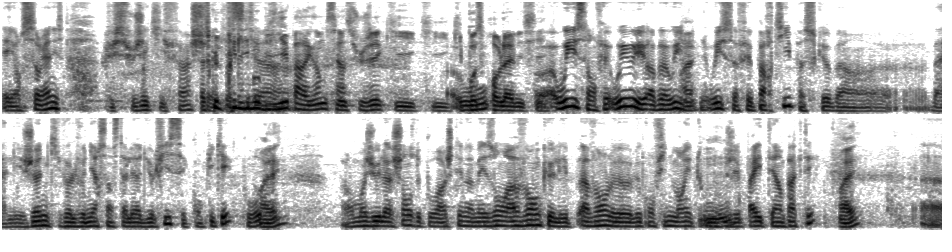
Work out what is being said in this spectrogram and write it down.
et on s'organise. Oh, les sujets qui fâchent. Est-ce que le prix de l'immobilier, par exemple, c'est un sujet qui, qui, qui pose problème ici Euh, oui, ça en fait. Oui, oui, ah bah oui, Ouais. oui, ça fait partie parce que ben, euh, ben, les jeunes qui veulent venir s'installer à Diolfi, c'est compliqué pour eux. Ouais. Alors moi, j'ai eu la chance de pouvoir acheter ma maison avant que les, avant le, le confinement et tout. Donc J'ai pas été impacté. Ouais. Euh,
